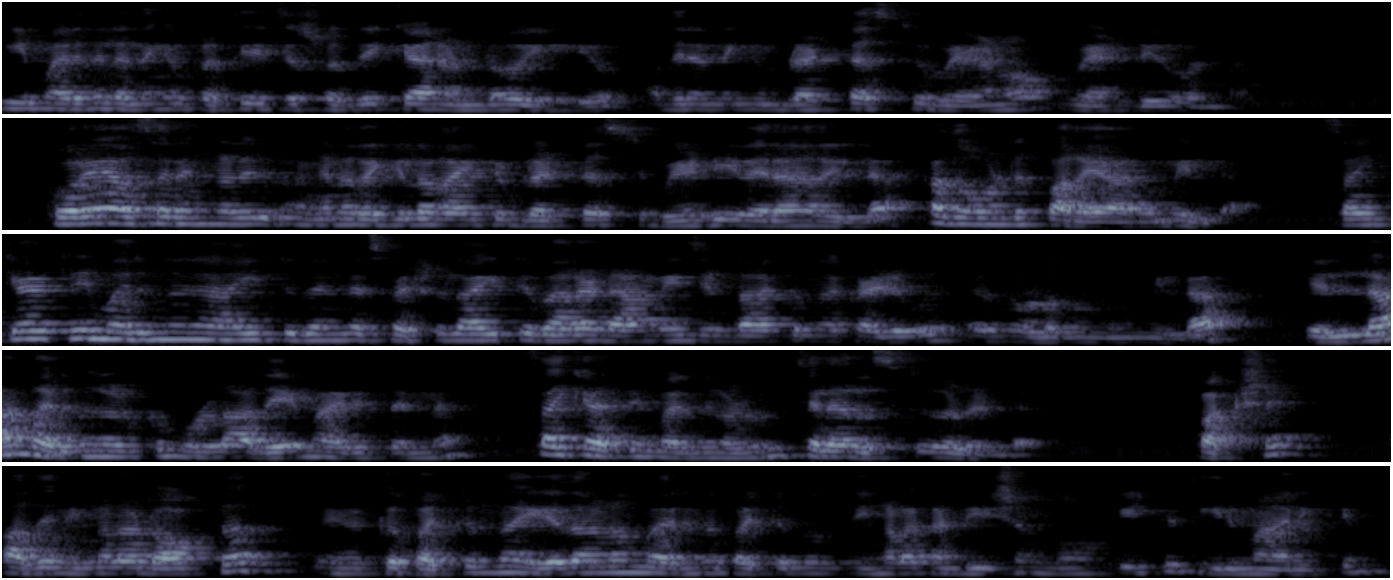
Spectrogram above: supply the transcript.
ഈ മരുന്നിൽ എന്തെങ്കിലും പ്രത്യേകിച്ച് ശ്രദ്ധിക്കാനുണ്ടോ ഇല്ലയോ? അതിനെന്തെങ്കിലും ബ്ലഡ് ടെസ്റ്റ് വേണോ വേണ്ടിയോ എന്ന്. കുറേ അവസരങ്ങളിൽ അങ്ങനെ റെഗുലറായിട്ട് ബ്ലഡ് ടെസ്റ്റ് വേണ്ടി വരാറില്ല. അതുകൊണ്ട് പറയാറുമില്ല സൈക്കാട്രി മരുന്നിനായിട്ട് തന്നെ സ്പെഷ്യലായിട്ട് വേറെ ഡാമേജ് ഉണ്ടാക്കുന്ന കഴിവ് എന്നുള്ളതൊന്നുമില്ല എല്ലാ മരുന്നുകൾക്കും ഉള്ള അതേമാതിരി തന്നെ സൈക്കാട്രി മരുന്നുകളിലും ചില റിസ്കുകളുണ്ട് പക്ഷെ അത് നിങ്ങളെ ഡോക്ടർ നിങ്ങൾക്ക് പറ്റുന്ന ഏതാണ് മരുന്ന് പറ്റുന്നത് നിങ്ങളെ കണ്ടീഷൻ നോക്കിയിട്ട് തീരുമാനിക്കും.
